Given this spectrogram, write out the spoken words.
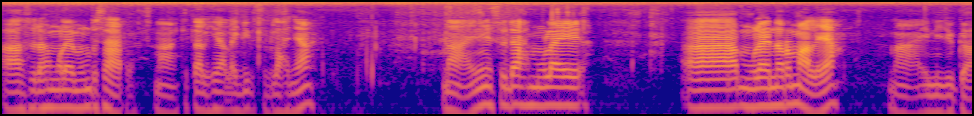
uh, sudah mulai membesar. Nah kita lihat lagi sebelahnya. Nah ini sudah mulai uh, mulai normal ya. Nah ini juga.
